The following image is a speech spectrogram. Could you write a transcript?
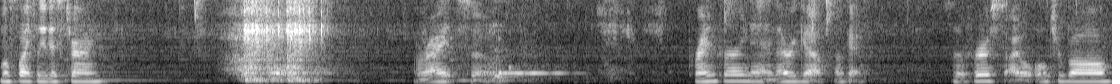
Most likely this turn. Alright, so... Praying for an end. There we go. Okay. So first, I will Ultra Ball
